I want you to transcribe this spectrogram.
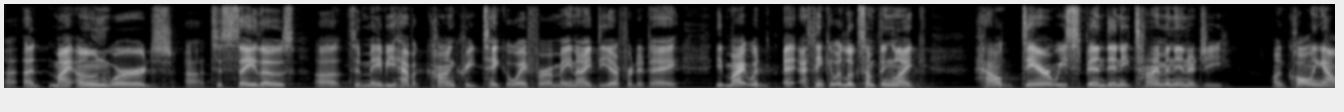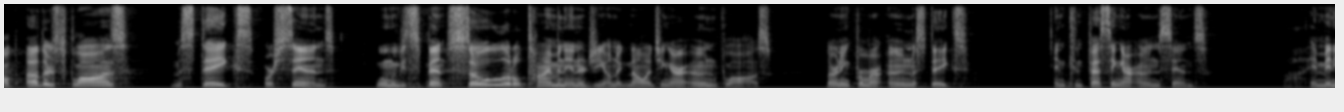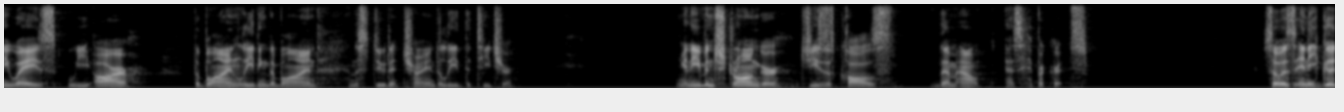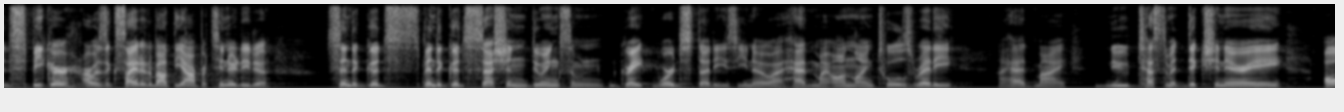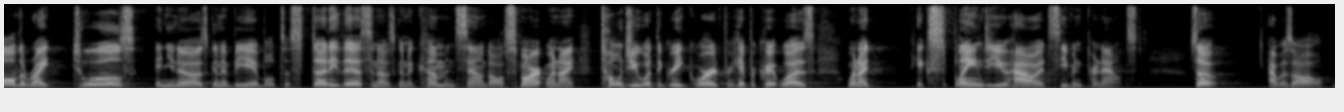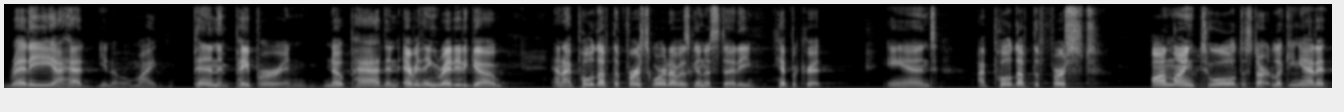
uh, uh, my own words uh, to say those, uh, to maybe have a concrete takeaway for a main idea for today. It might would I think it would look something like, how dare we spend any time and energy on calling out others' flaws, mistakes, or sins when we've spent so little time and energy on acknowledging our own flaws? learning from our own mistakes, and confessing our own sins. Uh, in many ways, we are the blind leading the blind, and the student trying to lead the teacher. And even stronger, Jesus calls them out as hypocrites. So, as any good speaker, I was excited about the opportunity to send a good, spend a good session doing some great word studies. You know, I had my online tools ready, I had my New Testament dictionary. All the right tools, and you know I was going to be able to study this, and I was going to come and sound all smart when I told you what the Greek word for hypocrite was, when I explained to you how it's even pronounced. So I was all ready. I had, you know, my pen and paper and notepad and everything ready to go. And I pulled up the first word I was going to study, hypocrite. And I pulled up the first online tool to start looking at it.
